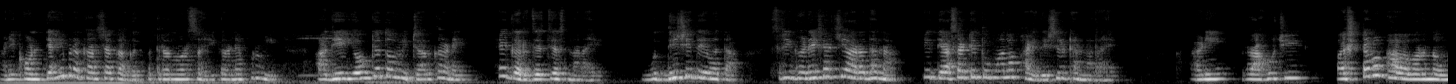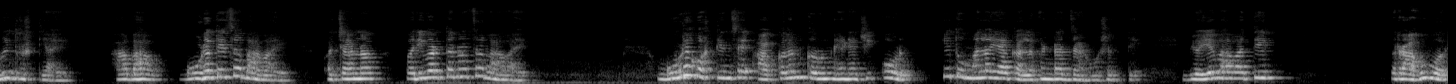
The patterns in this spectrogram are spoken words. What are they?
आणि कोणत्याही प्रकारच्या कागदपत्रांवर सही करण्यापूर्वी आधी योग्य तो विचार करणे हे गरजेचे असणार आहे. बुद्धीची देवता श्री गणेशाची आराधना ही त्यासाठी तुम्हाला फायदेशीर ठरणार आहे. आणि राहूची अष्टम भावावर नववी दृष्टी आहे. हा भाव गूढतेचा भाव आहे. अचानक परिवर्तनाचा भाव आहे. गूढ गोष्टींचे आकलन करून घेण्याची ओढ ही तुम्हाला या कालखंडात जाणवू शकते. व्ययभावातील राहूवर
